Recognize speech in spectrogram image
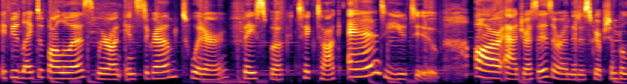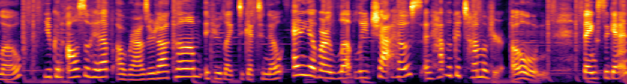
If you'd like to follow us, we're on Instagram, Twitter, Facebook, TikTok, and YouTube. Our addresses are in the description below. You can also hit up arousr.com if you'd like to get to know any of our lovely chat hosts and have a good time of your own. Thanks again,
